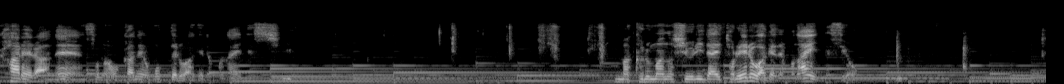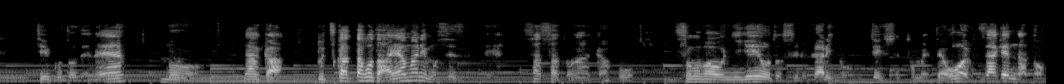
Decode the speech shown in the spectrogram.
彼らね、そのお金を持ってるわけでもないですし、まあ、車の修理代取れるわけでもないんですよ。ということでね、もう、なんか、ぶつかったこと謝りもせずにね、さっさとなんかこう、その場を逃げようとするガリの運転手に止めて、おい、ふざけんなと、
